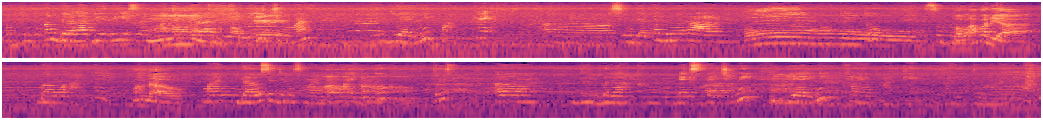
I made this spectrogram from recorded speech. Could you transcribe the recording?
pertunjukan bela diri semacam Hmm, bela diri. oke. cuman dia ini pakai eh, senjata beneran. Oh. Bawa apa dia? Bawa apa ya? Mandau. Mandau sejenis mandau Ah, gitu. ah, ah. terus eh, di belakang backstage ini Hmm. dia ini kayak pakai ritual aku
